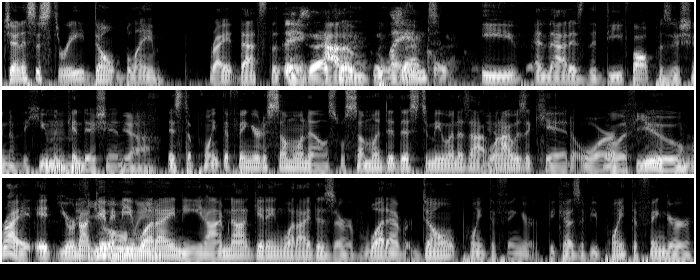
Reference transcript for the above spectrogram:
Genesis 3, don't blame, right? That's the thing. Exactly. Adam blamed. Exactly. Eve, and that is the default position of the human mm, condition. yeah. Is to point the finger to someone else. Well, someone did this to me when I was when I was a kid, or Well, if you Right. It you're not you giving me owe what I need. I'm not getting what I deserve. Whatever. Don't point the finger because if you point the finger,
